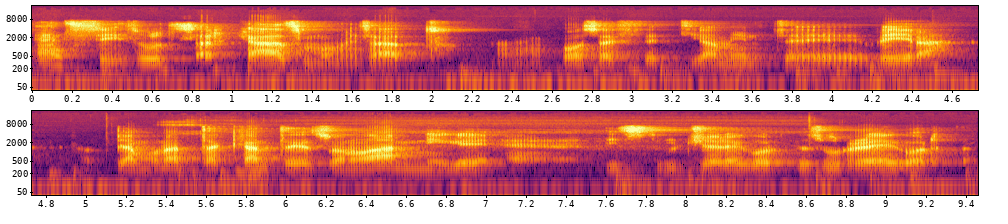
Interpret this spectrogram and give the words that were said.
Eh sì, sul sarcasmo, esatto cosa effettivamente vera. Abbiamo un attaccante che sono anni che eh, distrugge record su record,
